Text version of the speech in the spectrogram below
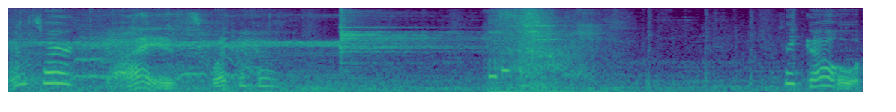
Where's our guys? What did they... Where'd they go?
